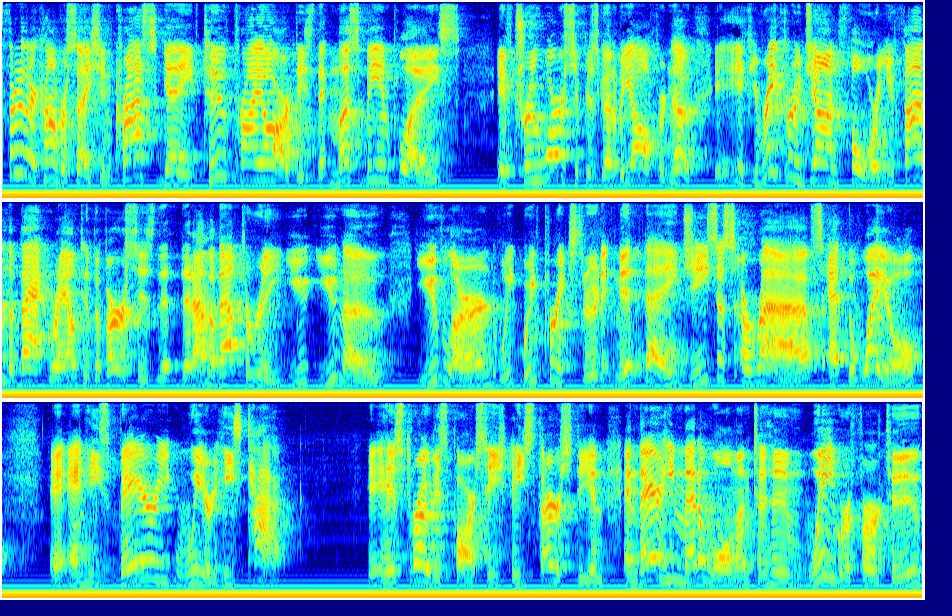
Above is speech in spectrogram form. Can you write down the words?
through their conversation, Christ gave two priorities that must be in place if true worship is going to be offered. No, if you read through John 4, you find the background to the verses that, that I'm about to read. You, you know, you've learned, we, we've preached through it at midday. Jesus arrives at the well, and, and he's very weary. He's tired. His throat is parched. He's, he's thirsty. And, and there he met a woman to whom we refer to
